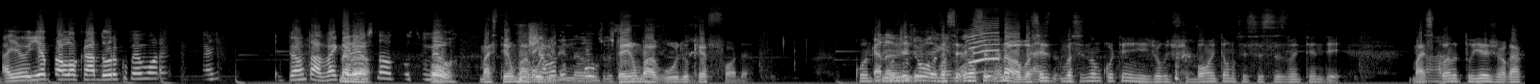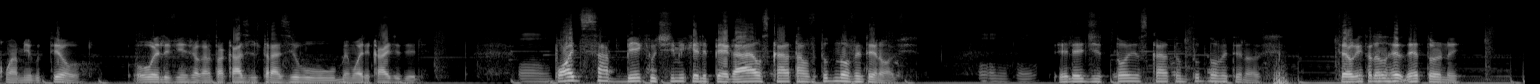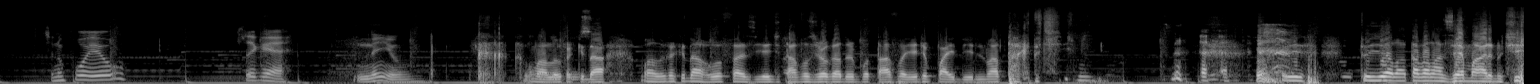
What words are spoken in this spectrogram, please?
Aí eu ia pra locadora com memory card. Ele perguntava, vai Não, querer não. Não, trouxe o meu. Mas tem um bagulho. Não. Tem um bagulho que é foda. Quando Cada você- jogo, você- né? você- não, Cara. vocês, vocês não curtem jogo de futebol, então não sei se vocês vão entender. Mas Aham. quando tu ia jogar com um amigo teu, ou ele vinha jogar na tua casa, ele trazia o memory card dele. Hum, Pode saber que o time que ele pegar, os caras estavam tudo 99. hum, hum. Ele editou e os caras estão tudo 99. Tem alguém que tá dando re- retorno aí. Se não for eu, sei quem é. Nem eu. O maluco aqui da, o maluco aqui da rua fazia, editava os jogadores, botava ele e o pai dele no ataque do time. tu, tu ia lá, tava lá Zé Mário no time.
